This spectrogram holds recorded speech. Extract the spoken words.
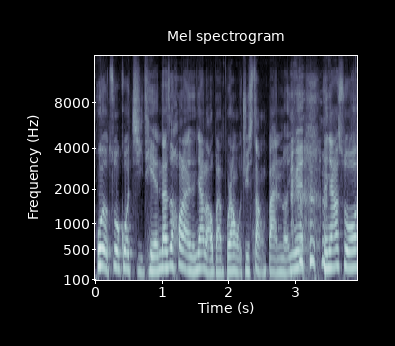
我有做过几天，但是后来人家老板不让我去上班了，因为人家说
